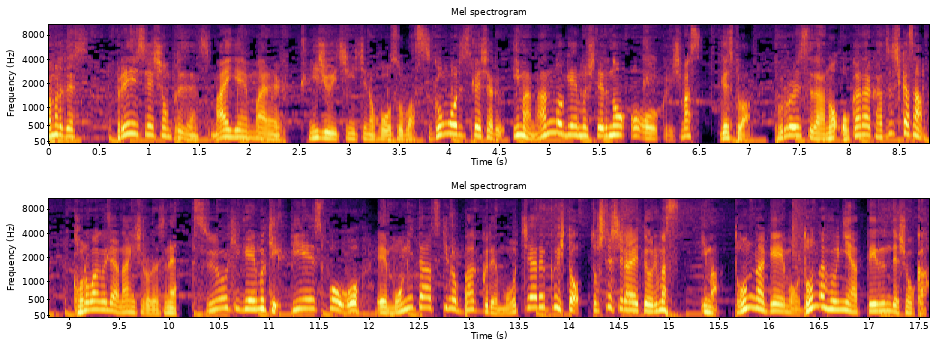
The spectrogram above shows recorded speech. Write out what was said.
ガムラです。プレイステーションプレゼンツマイゲームマイライフ21日の放送は巣ごもりスペシャル今何のゲームしてるの？をお送りします。ゲストはプロレスラーの岡田和親さん。この番組では何しろですね、据え置きゲーム機 PS4 をえモニター付きのバッグで持ち歩く人として知られております。今、どんなゲームをどんな風にやっているんでしょうか？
